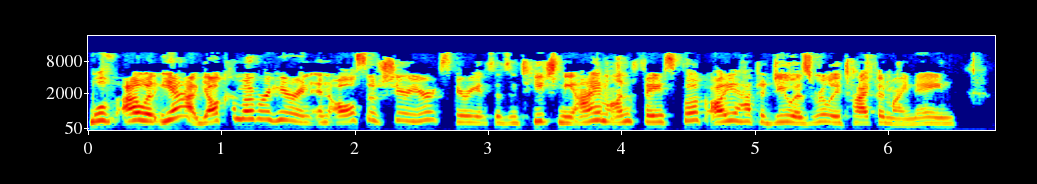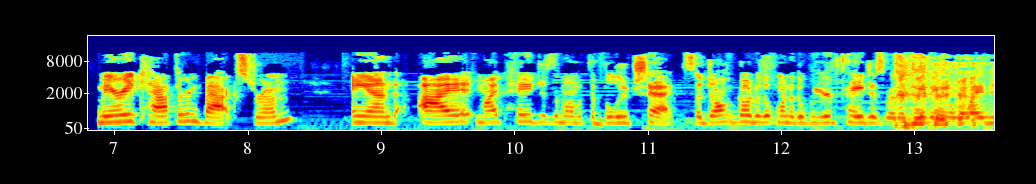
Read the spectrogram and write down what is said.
Well, I would, yeah, y'all come over here and, and also share your experiences and teach me. I am on Facebook. All you have to do is really type in my name, Mary Catherine Backstrom and I my page is the one with the blue check. So don't go to the, one of the weird pages where they're giving away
